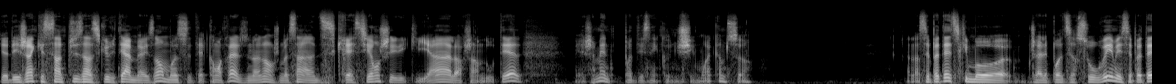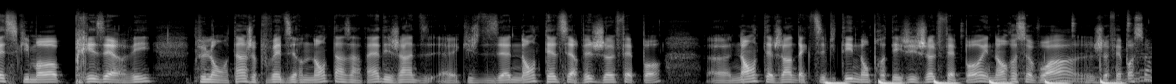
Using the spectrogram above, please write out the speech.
Il y a des gens qui se sentent plus en sécurité à la maison. Moi, c'était le contraire. Je dis, non, non, je me sens en discrétion chez les clients, à leur chambre d'hôtel. Mais jamais pas des inconnus chez moi comme ça. Alors, c'est peut-être ce qui m'a, j'allais pas dire sauvé, mais c'est peut-être ce qui m'a préservé plus longtemps. Je pouvais dire non de temps en temps à des gens euh, qui je disais non, tel service, je le fais pas. Euh, non, tel genre d'activité non protégée, je le fais pas. Et non recevoir, je fais pas ça.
